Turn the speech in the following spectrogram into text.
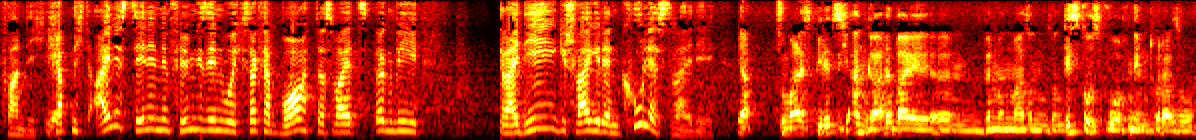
fand ich. Ich Ja. habe nicht eine Szene in dem Film gesehen, wo ich gesagt habe, boah, das war jetzt irgendwie 3D, geschweige denn cooles 3D. Ja, zumal es bietet sich an, gerade bei, ähm, wenn man mal so einen, so einen Diskuswurf nimmt oder so.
